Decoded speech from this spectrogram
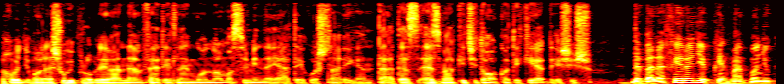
Hogy van-e súly problémán, nem feltétlen gondolom azt, hogy minden játékosnál igen. Tehát ez, ez már kicsit alkati kérdés is. De belefér egyébként, mert mondjuk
